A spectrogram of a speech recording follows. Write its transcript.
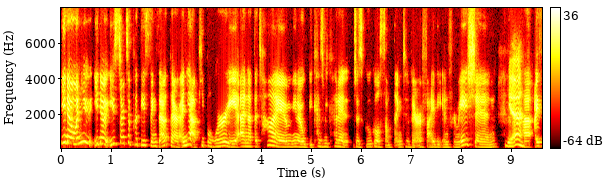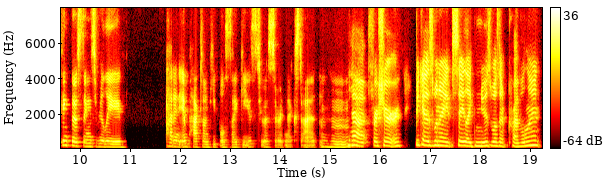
you know, when you, you know, you start to put these things out there, and yeah, people worry. And at the time, you know, because we couldn't just Google something to verify the information, Yeah. uh, I think those things really had an impact on people's psyches to a certain extent. Mm-hmm. Yeah, for sure. Because when I say like news wasn't prevalent,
